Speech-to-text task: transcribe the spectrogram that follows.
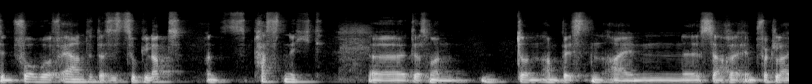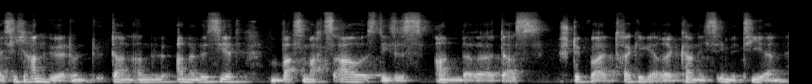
den Vorwurf erntet, das ist zu glatt und passt nicht, dass man dann am besten eine Sache im Vergleich sich anhört und dann analysiert, was macht's aus, dieses andere, das Stück weit dreckigere, kann ich es imitieren,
